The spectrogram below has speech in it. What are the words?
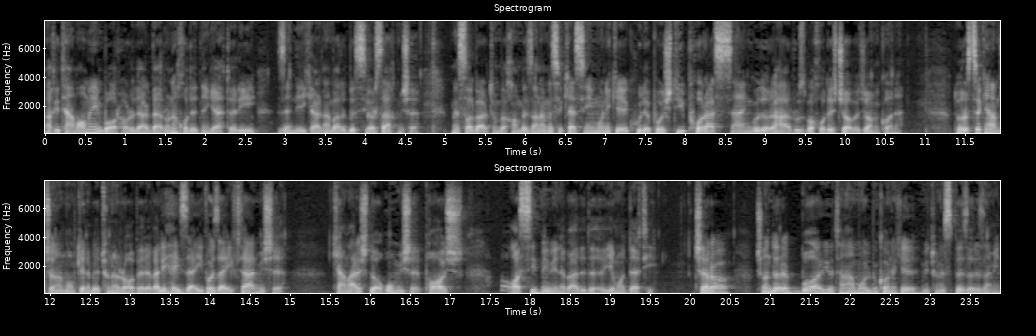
وقتی تمام این بارها رو در درون خودت نگه داری زندگی کردن برات بسیار سخت میشه. مثال براتون بخوام بزنم مثل کسی میمونه که کوله پشتی پر از سنگ و داره هر روز با خودش جابجا می‌کنه. درسته که همچنان ممکنه بتونه راه بره ولی هی ضعیف و ضعیفتر میشه. کمرش داغون میشه پاهاش آسیب می‌بینه بعد یه مدتی. چرا؟ چون داره باری رو تحمل می‌کنه که می‌تونست بذاره زمین.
